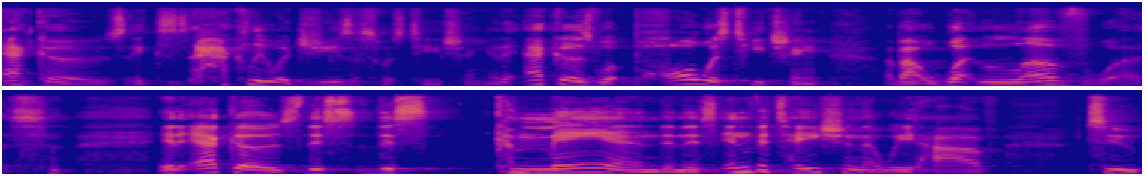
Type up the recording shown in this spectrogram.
echoes exactly what Jesus was teaching. It echoes what Paul was teaching about what love was. It echoes this, this command and this invitation that we have to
